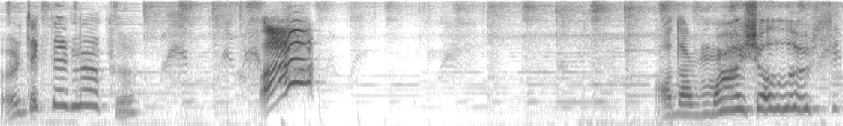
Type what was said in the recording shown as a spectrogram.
Ördekler ne yapıyor? Aa! Adam maşallah ördek.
